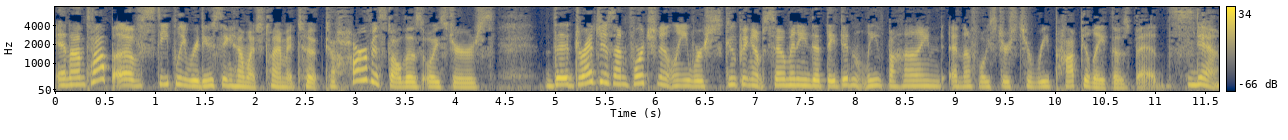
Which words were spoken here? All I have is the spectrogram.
And on top of steeply reducing how much time it took to harvest all those oysters, the dredges unfortunately were scooping up so many that they didn't leave behind enough oysters to repopulate those beds. Yeah.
